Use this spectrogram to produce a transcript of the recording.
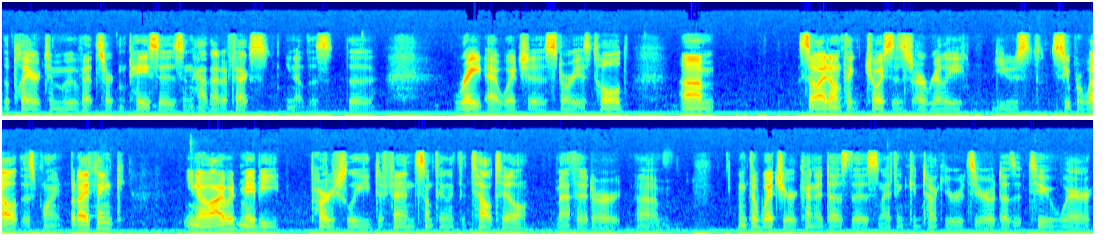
the player to move at certain paces and how that affects you know this the rate at which a story is told. Um, so I don't think choices are really used super well at this point. But I think you know I would maybe partially defend something like the Telltale method or um, I think The Witcher kind of does this, and I think Kentucky Route Zero does it too, where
